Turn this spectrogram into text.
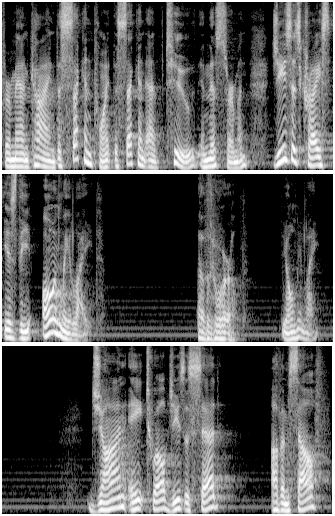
for mankind. The second point, the second of two in this sermon, Jesus Christ is the only light of the world. The only light. John 8 12, Jesus said of himself,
